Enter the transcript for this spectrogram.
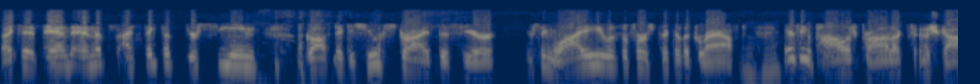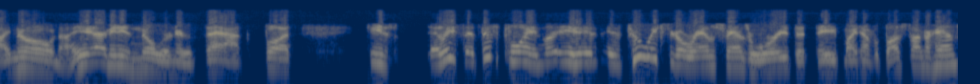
Like, it, and and that's I think that you're seeing Goff take a huge stride this year. You're seeing why he was the first pick of the draft. Mm-hmm. Is he a polished product, finished guy? No, no. I mean, he's nowhere near that. But he's at least at this point. If, two weeks ago, Rams fans were worried that they might have a bust on their hands.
